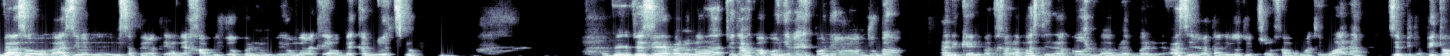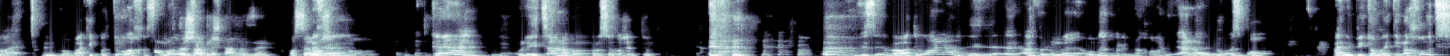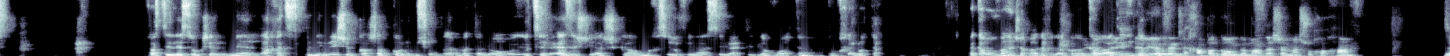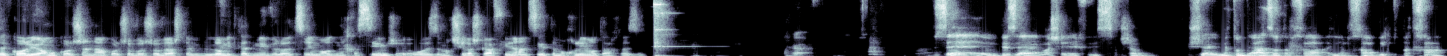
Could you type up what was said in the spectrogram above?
ואז, ואז היא מספרת לי עליך בדיוק, והיא אומרת לי, הרבה קנו אצלו. וזה, ואני אומר לה, את יודעת מה, בוא נראה, בוא נראה מה מדובר. אני כן, בהתחלה באסתי להכל, אבל, אבל אז היא הראתה לי יוטיוב שלך, ואמרתי, וואלה, זה פת, פתאום, אני כבר באתי פתוח, אז אמרתי פתאום- השרלטן הזה, עושה רושם טוב. כן, הוא ליצן אבל עושה רושם טוב. ואמרתי וואלה, אבל הוא אומר, הוא אומר דברים נכון, יאללה, נו, אז בוא, אני פתאום הייתי לחוץ. נכנסתי לסוג של מעין לחץ פנימי, שעכשיו כל יום שעובר ואתה לא יוצר איזושהי השקעה או מחסיר פיננסי לעתיד לבוא, אתה אוכל אותה. וכמובן שאחר כך גם קראתי את תן לי. לתת לך בגונג, אמרת עכשיו משהו חכם. זה כל יום או כל שנה או כל שבוע שעובר שאתם לא מתקדמים ולא יוצרים עוד נכסים ש- או איזה מכשיר השקעה פיננסי, אתם אוכלים אותה אחרי זה. וזה, וזה מה שהכניס עכשיו, שעם התודעה הזאת הלכה, היא הלכה והתפתחה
